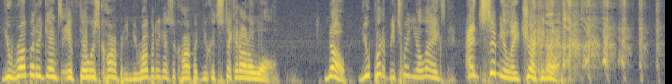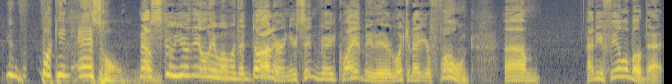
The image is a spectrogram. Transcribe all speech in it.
You rub it against, if there was carpeting, you rub it against the carpet, you could stick it on a wall. No, you put it between your legs and simulate jerking off. you fucking asshole. Now, Stu, you're the only one with a daughter, and you're sitting very quietly there looking at your phone. Um, how do you feel about that?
